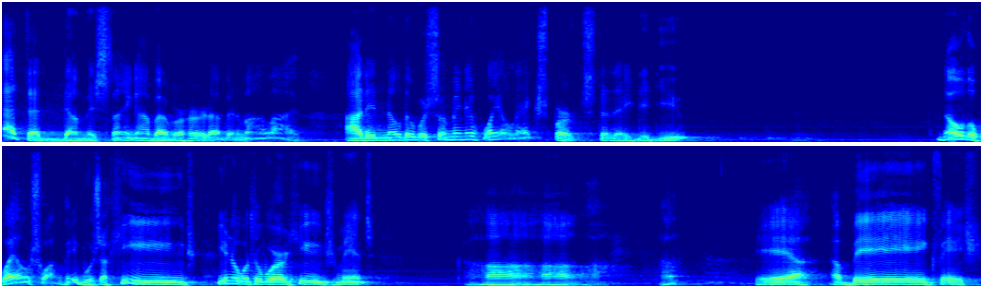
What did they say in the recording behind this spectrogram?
That's the dumbest thing I've ever heard of in my life. I didn't know there were so many whale experts today, did you? No, the whale swallow, it was a huge, you know what the word huge meant? Ah, huh? Yeah, a big fish.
